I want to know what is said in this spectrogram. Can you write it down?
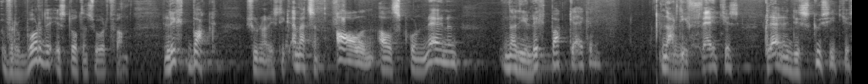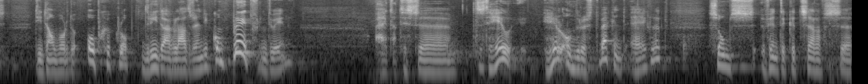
verworden is tot een soort van lichtbakjournalistiek. En met z'n allen als konijnen naar die lichtbak kijken, naar die feitjes, kleine discussietjes, die dan worden opgeklopt. Drie dagen later zijn die compleet verdwenen. Ah, Dat is, eh, is heel, heel onrustwekkend eigenlijk. Soms vind ik het zelfs, eh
